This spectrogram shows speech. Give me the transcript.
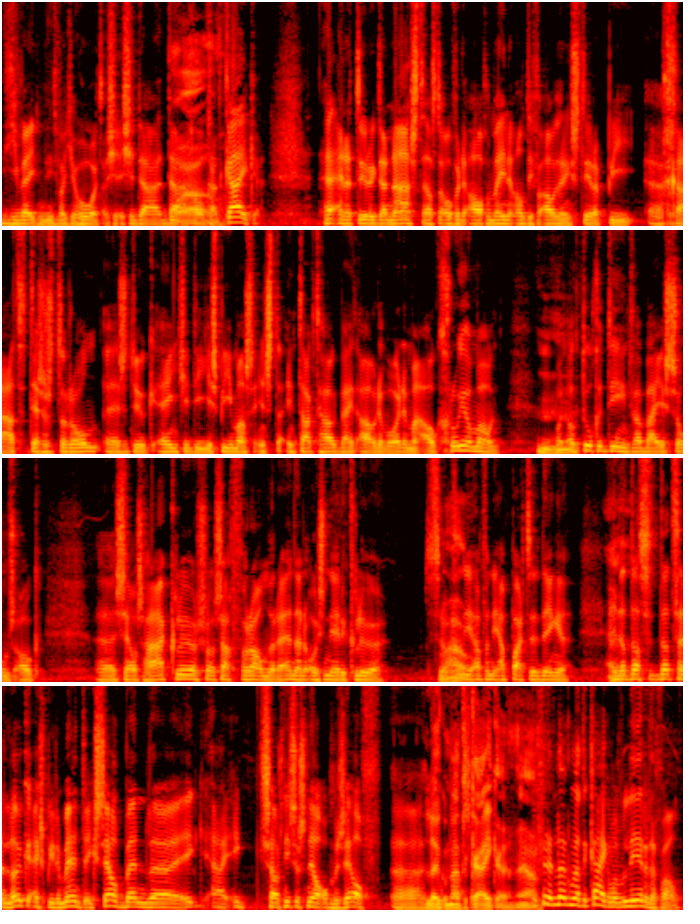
je weet niet wat je hoort als je, als je daar, daar Wow. gewoon gaat kijken. Hè, en natuurlijk daarnaast, als het over de algemene antiverouderingstherapie eh, gaat... testosteron eh, is natuurlijk eentje die je spiermassa intact houdt bij het ouder worden... maar ook groeihormoon wordt ook toegediend... waarbij je soms ook eh, zelfs haarkleur zo zag veranderen hè, naar de originele kleur. Van, die, Wauw. van die aparte dingen. En dat, dat, zijn leuke experimenten. Ik zelf ben... eh, ik, ja, ik zou het niet zo snel op mezelf eh, Leuk om naar te kijken. Ja. Ik vind het leuk om naar te kijken, want we leren ervan.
